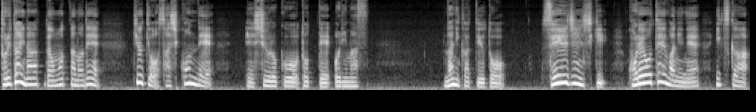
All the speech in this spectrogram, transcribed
撮りたいなって思ったので、急遽差し込んで、え収録を撮っております。何かっていうと、成人式。これをテーマにね、いつか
